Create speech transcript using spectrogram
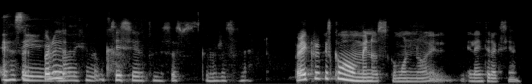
Es así, pero, no la dejé nunca. Sí, es cierto, eso es como red social. Pero ahí creo que es como menos común, ¿no? El, la interacción.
